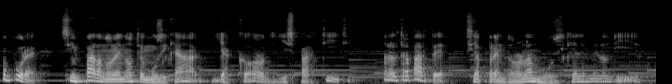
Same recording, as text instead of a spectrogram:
Oppure si imparano le note musicali, gli accordi, gli spartiti, ma d'altra parte si apprendono la musica e le melodie.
